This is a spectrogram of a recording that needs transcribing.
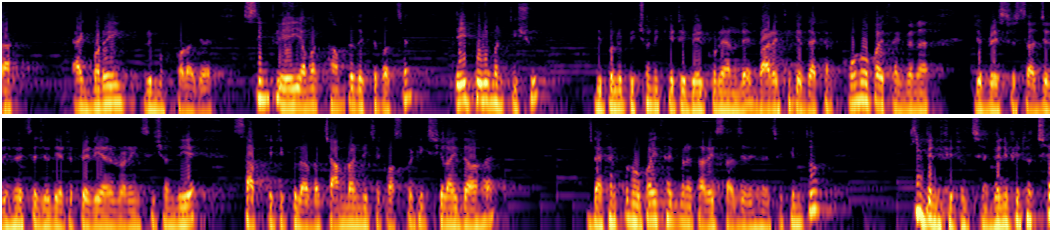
ডাক একবারেই রিমুভ করা যায়। সিম্পলি এই আমার থামটা দেখতে পাচ্ছেন, এই পরিমাণ টিস্যু নিপলের পিছনে কেটে বের করে আনলে বাড়ি থেকে দেখার কোনো উপায় থাকবে না যে ব্রেস্টের সার্জারি হয়েছে, যদি এটা পেরিয়ার ইনসিশন দিয়ে সাবকিটিকুলার বা চামড়ার নিচে কসমেটিক সেলাই দেওয়া হয়। দেখার কোনো উপায় থাকবে না, তার এই সার্জারি হয়েছে। কিন্তু কি বেনিফিট হচ্ছে? বেনিফিট হচ্ছে,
